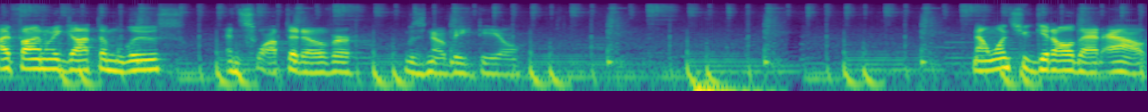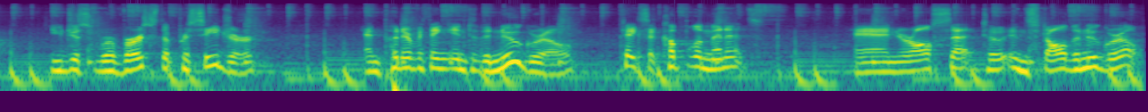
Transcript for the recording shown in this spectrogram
I finally got them loose and swapped it over. It was no big deal. Now once you get all that out, you just reverse the procedure and put everything into the new grill. It takes a couple of minutes and you're all set to install the new grill.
